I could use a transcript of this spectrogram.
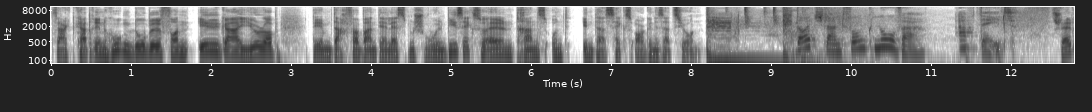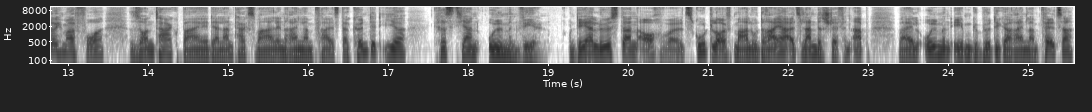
Sagt Katrin Hugendubel von ILGA Europe, dem Dachverband der Lesben, Schwulen, Bisexuellen, Trans- und Intersex-Organisationen. Deutschlandfunk Nova. Update. Stellt euch mal vor, Sonntag bei der Landtagswahl in Rheinland-Pfalz, da könntet ihr Christian Ulmen wählen. Und der löst dann auch, weil es gut läuft, Malu Dreyer als Landeschefin ab, weil Ulmen eben gebürtiger Rheinland-Pfälzer,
